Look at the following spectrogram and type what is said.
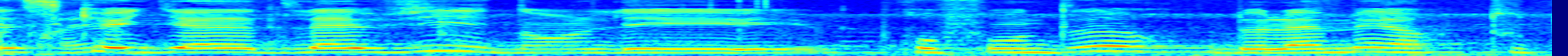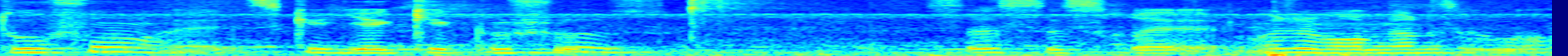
Est-ce qu'il y a de la vie dans les profondeurs de la mer, tout au fond? Est-ce qu'il y a quelque chose? Ça, ce serait. Moi, j'aimerais bien le savoir.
